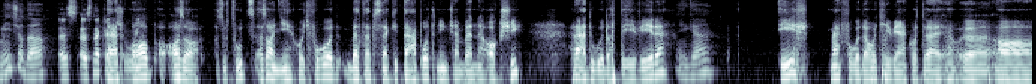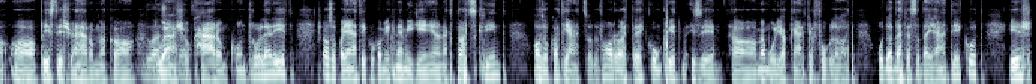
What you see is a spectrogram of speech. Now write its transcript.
Micsoda? ez, ez nekem Tehát is új. a, az a az, cucc, az annyi, hogy fogod, betepsz neki tápot, nincsen benne aksi, rádugod a tévére, Igen. és megfogod a, hogy hívják ott a, a, a PlayStation 3-nak a. DualShock 3 kontrollerét, és azok a játékok, amik nem igényelnek touchscreen-t, azokat játszod. Van rajta egy konkrét izé, a memóriakártya foglalat. Oda beteszed a játékot, és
